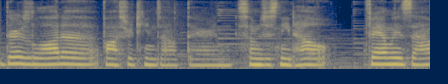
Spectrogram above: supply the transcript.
There's a lot of foster teens out there and some just need help. Families that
